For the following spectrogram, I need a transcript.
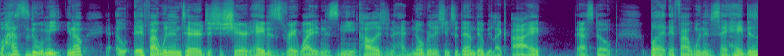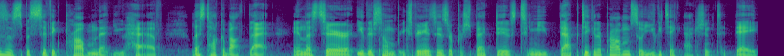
well, how does do with me? You know, if I went in there just shared, hey, this is Ray White and this is me in college and it had no relation to them, they'll be like, all right, that's dope. But if I went in and say, hey, this is a specific problem that you have, let's talk about that. And let's share either some experiences or perspectives to meet that particular problem so you could take action today.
